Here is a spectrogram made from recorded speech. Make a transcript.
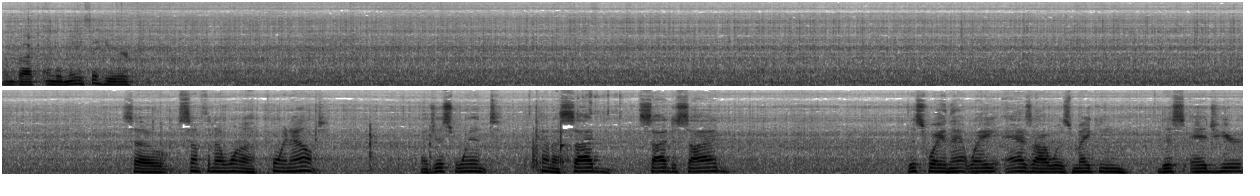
I'm back underneath it here. So something I want to point out, I just went kind of side side to side this way and that way as I was making this edge here.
